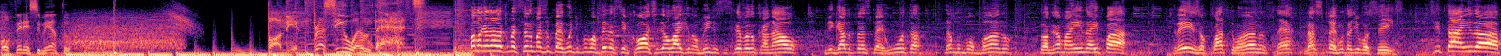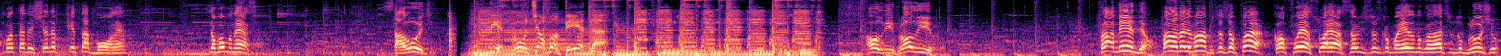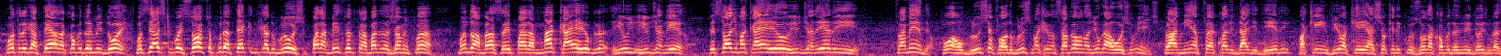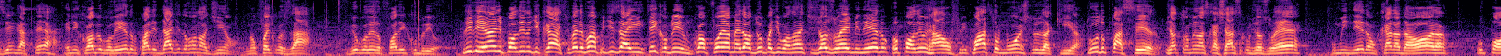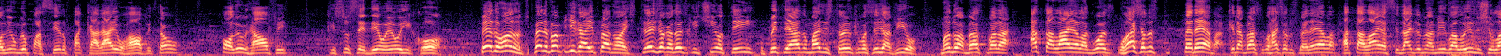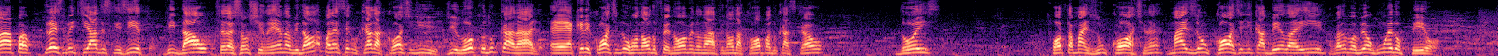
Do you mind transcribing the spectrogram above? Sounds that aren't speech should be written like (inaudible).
Oferecimento. Bob Brasil Unbat. Fala galera, começando mais um Pergunte pro Vampeta Sem Corte. Dê um like no vídeo, se inscreva no canal. Obrigado pelas perguntas. Tamo bombando. Programa ainda aí pra três ou quatro anos, né? Graças às perguntas de vocês. Se tá ainda, pode tá deixando é porque tá bom, né? Então vamos nessa. Saúde! Pergunte ao Vampeta. Olha o livro, olha o livro. Flamendel, fala velho Vamp, sou seu fã. Qual foi a sua reação de seus companheiros no golaço do Bruxo contra a Inglaterra na Copa de 2002? Você acha que foi sorte ou pura técnica do Bruxo? Parabéns pelo trabalho da Jovem Pan. Manda um abraço aí para Macaé, Rio, Rio, Rio de Janeiro. Pessoal de Macaé, Rio, Rio de Janeiro e Flamendel. Porra, o Bruxo é foda. O Bruxo, pra quem não sabe, é o Ronaldinho Gaúcho, viu, gente? Pra mim, foi a qualidade dele. Pra quem viu aquele, achou que ele cruzou na Copa de 2002, Brasil e Inglaterra, ele encobre o goleiro. Qualidade do Ronaldinho. Não foi cruzar. Viu o goleiro foda e cobriu. Liliane Paulino de Castro, velho Vamp, diz aí, sem cobrirmos, qual foi a melhor dupla de volante, Josué e Mineiro ou Paulinho e Ralf? Quatro monstros aqui, ó. Tudo parceiro. Já tomei umas cachaças com o Josué, o Mineiro é um cara da hora, o Paulinho, meu parceiro pra caralho, o Ralf. Então, Paulinho Ralf, que sucedeu eu e Ricó. Pedro Ronald, velho, vamos diga aí pra nós. Três jogadores que tinham ou tem o penteado mais estranho que você já viu. Manda um abraço para Atalaia Lagoas, o Racha dos Pereba. Aquele abraço pro Racha dos Pereba. Atalaia, cidade do meu amigo Aloysio Chulapa. Três penteados esquisitos. Vidal, seleção chilena. Vidal aparece com cada corte de, de louco do caralho. É aquele corte do Ronaldo Fenômeno na final da Copa do Cascão. Dois. Falta mais um corte, né? Mais um corte de cabelo aí. Agora eu vou ver algum europeu.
